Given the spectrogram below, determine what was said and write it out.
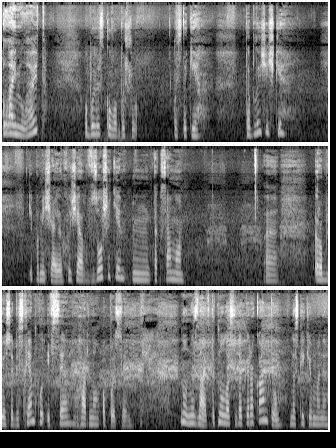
лаймлайт. Обов'язково пишу ось такі таблички і поміщаю. Хоча в зошиті так само е, роблю собі схемку і все гарно описую. Ну, не знаю, втикнула сюди піраканту, наскільки в мене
